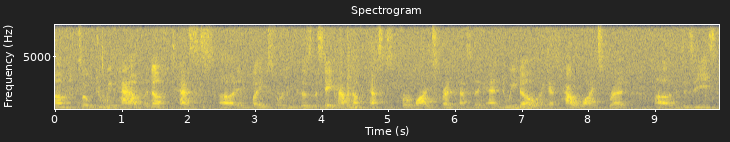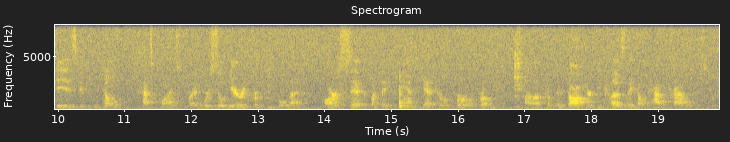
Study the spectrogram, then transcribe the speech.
Um, so do we have enough tests, uh, in place, or do, does the state have enough tests for widespread testing? And do we know, I guess, how widespread, uh, the disease is if we don't test widespread? We're still hearing from people that are sick, but they can't get a referral from, uh, from their doctor because they don't have a travel history.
